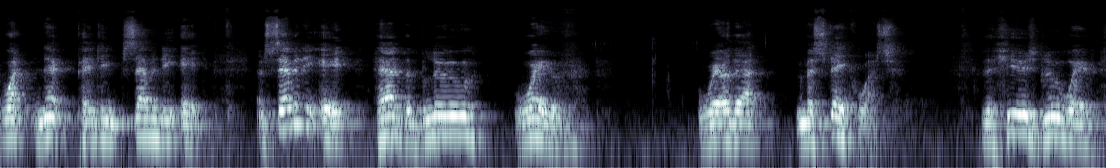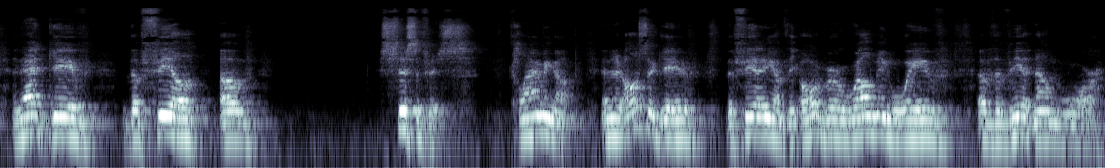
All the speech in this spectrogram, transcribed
one, painting 78. And 78 had the blue wave where that mistake was. The huge blue wave. And that gave the feel of Sisyphus climbing up. And it also gave the feeling of the overwhelming wave of the Vietnam War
